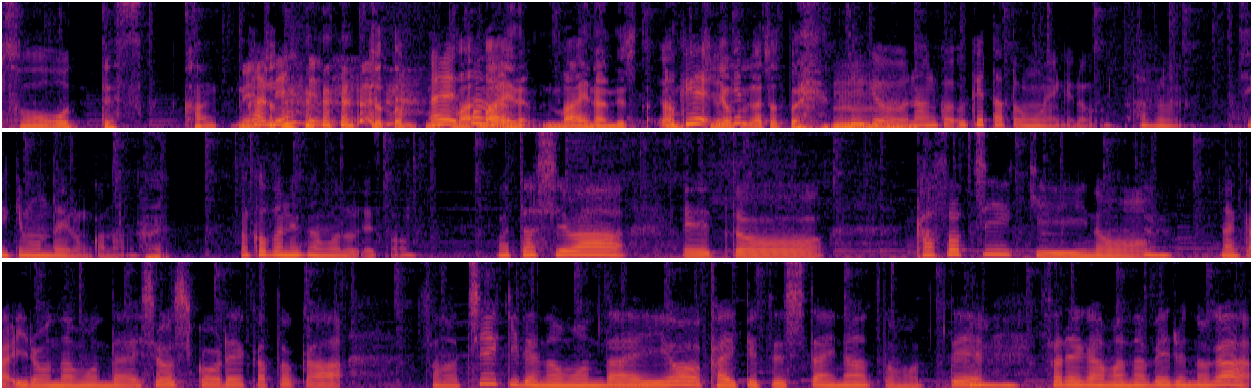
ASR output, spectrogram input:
そうですかねかね。ちょっと、ま、前な前なんでちょっとあ受け記憶がちょっと。ね授業なんか受けたと思うんやけど多分地域問題論かな。はい。赤羽さんはどうですか？私はえっ、と過疎地域のうん。なんかいろんな問題少子高齢化とかその地域での問題を解決したいなと思って、うん。それが学べるのが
